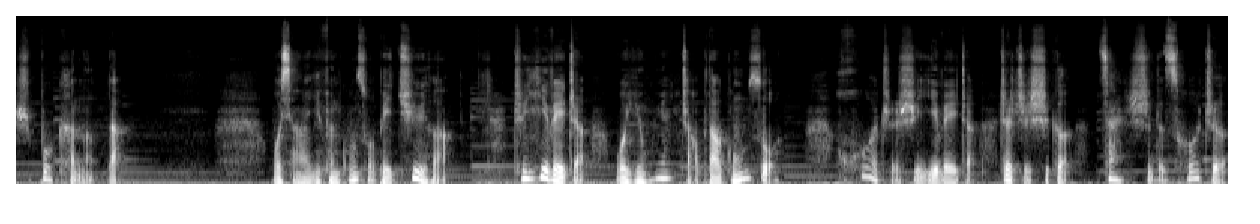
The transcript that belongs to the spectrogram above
是不可能的。我想要一份工作被拒了，这意味着我永远找不到工作，或者是意味着这只是个暂时的挫折。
